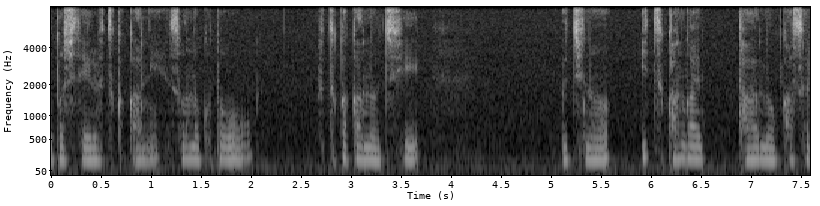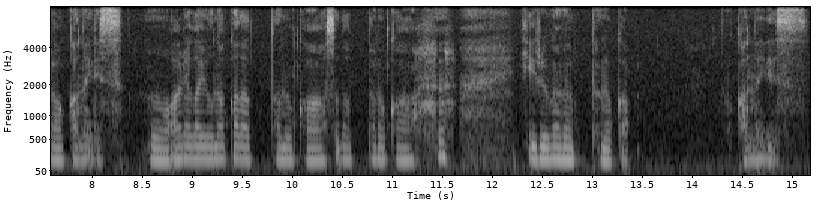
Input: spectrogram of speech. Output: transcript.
朦朧としている2日間にそんなことを2日間のうちうちのいつ考えたのかすらわかんないです。もうあれが夜中だったのか朝だったのか 昼間だったのかわかんないです。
